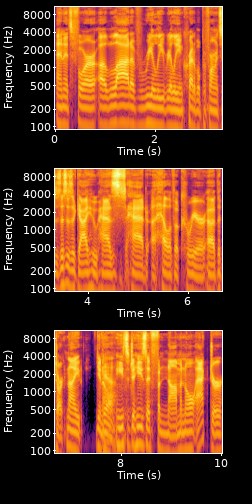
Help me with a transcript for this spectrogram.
and it's for a lot of really, really incredible performances. This is a guy who has had a hell of a career. Uh, the Dark Knight, you know, Yeah. he's he's a phenomenal actor.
